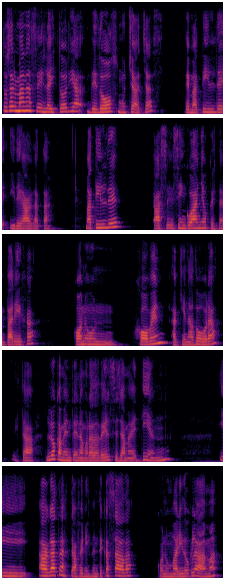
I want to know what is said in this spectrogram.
Dos hermanas es la historia de dos muchachas, de Matilde y de Ágata. Matilde hace cinco años que está en pareja con un joven a quien adora, está locamente enamorada de él, se llama Etienne, y Ágata está felizmente casada con un marido que la ama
